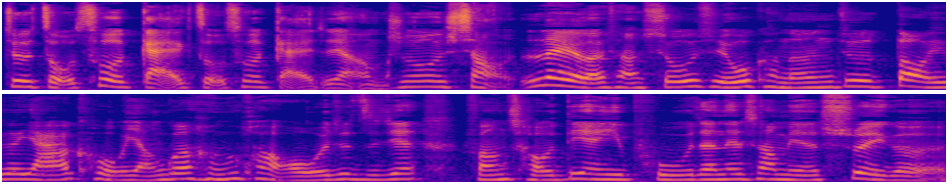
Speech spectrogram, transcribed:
就走错改，走错改这样嘛。时候想累了想休息，我可能就到一个垭口，阳光很好，我就直接防潮垫一铺，在那上面睡个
